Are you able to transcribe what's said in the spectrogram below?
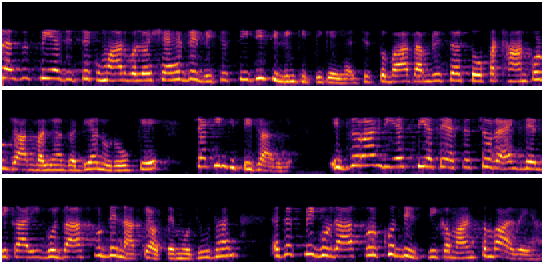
ਐਸਐਸਪੀ ਅਜਿਤੇ ਕੁਮਾਰ ਵੱਲੋਂ ਸ਼ਹਿਰ ਦੇ ਵਿੱਚ ਸੀਟੀ ਸੀਲਿੰਗ ਕੀਤੀ ਗਈ ਹੈ, ਜਿਸ ਤੋਂ ਬਾਅਦ ਅੰਮ੍ਰਿਤਸਰ ਤੋਂ ਪਠਾਨਕੋਟ ਜਾਣ ਵਾਲੀਆਂ ਗੱਡੀਆਂ ਨੂੰ ਰੋਕ ਕੇ ਚੈਕਿੰਗ ਕੀਤੀ ਜਾ ਰਹੀ ਹੈ। ਇਸ ਦੌਰਾਨ ਡੀਐਸਪੀ ਅਤੇ ਐਸਐਚਓ ਰੈਂਕ ਦੇ ਅਧਿਕਾਰੀ ਗੁਰਦਾਸਪੁਰ ਦੇ ਨਾਕਿਆਂ ਉੱਤੇ ਮੌਜੂਦ ਹਨ। ਐਸਐਸਪੀ ਗੁਰਦਾਸਪੁਰ ਖੁਦ ਇਸ ਦੀ ਕਮਾਂਡ ਸੰਭਾਲ ਰਹੇ ਹਨ।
